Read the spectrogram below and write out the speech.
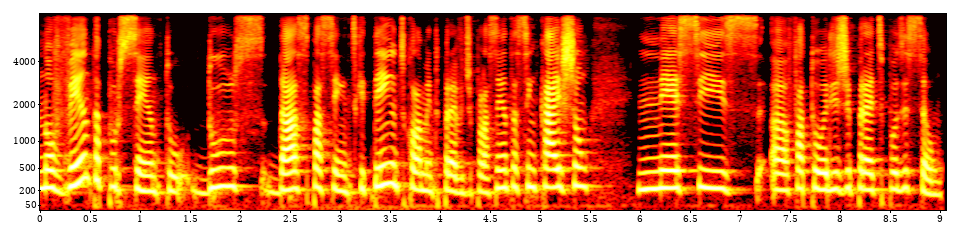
90% dos, das pacientes que têm o descolamento prévio de placenta se encaixam nesses uh, fatores de predisposição.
